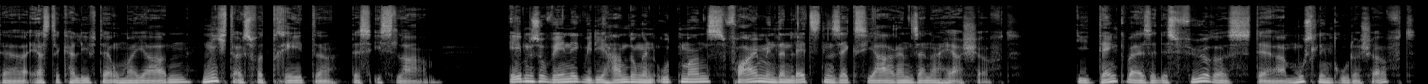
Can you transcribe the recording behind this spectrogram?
der erste Kalif der Umayyaden, nicht als Vertreter des Islam. Ebenso wenig wie die Handlungen Uthmans, vor allem in den letzten sechs Jahren seiner Herrschaft. Die Denkweise des Führers der Muslimbruderschaft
